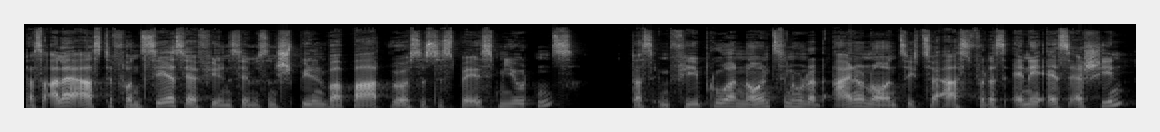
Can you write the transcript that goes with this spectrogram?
Das allererste von sehr, sehr vielen Simpsons-Spielen war Bart vs. The Space Mutants, das im Februar 1991 zuerst für das NES erschien.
